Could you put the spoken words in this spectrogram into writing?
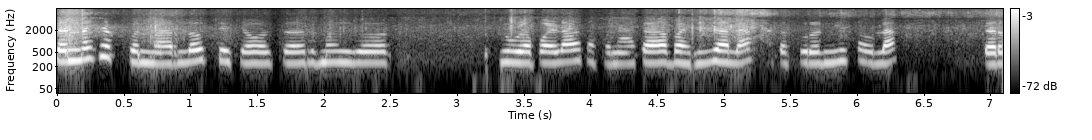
तणनाशक पण मारलं त्याच्यावर. तर मग पिवळा पडला होता पण आता भारी झाला. आता पुरण मिसवला तर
